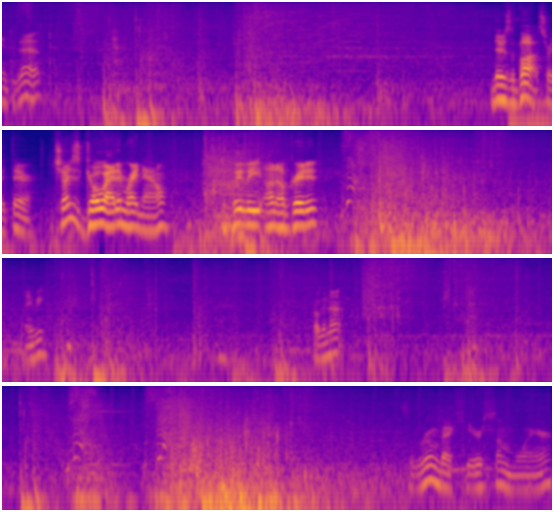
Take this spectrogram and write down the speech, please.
Can't do that. There's the boss right there. Should I just go at him right now? Completely unupgraded? Maybe? Probably not. There's a room back here somewhere.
